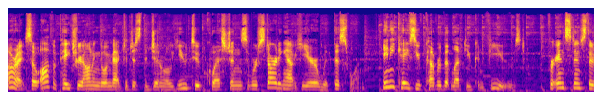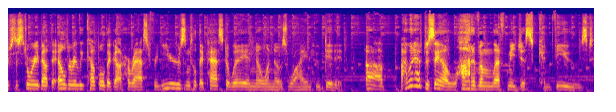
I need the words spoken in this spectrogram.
Alright, so off of Patreon and going back to just the general YouTube questions, we're starting out here with this one. Any case you've covered that left you confused. For instance, there's the story about the elderly couple that got harassed for years until they passed away and no one knows why and who did it. Uh, I would have to say a lot of them left me just confused.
